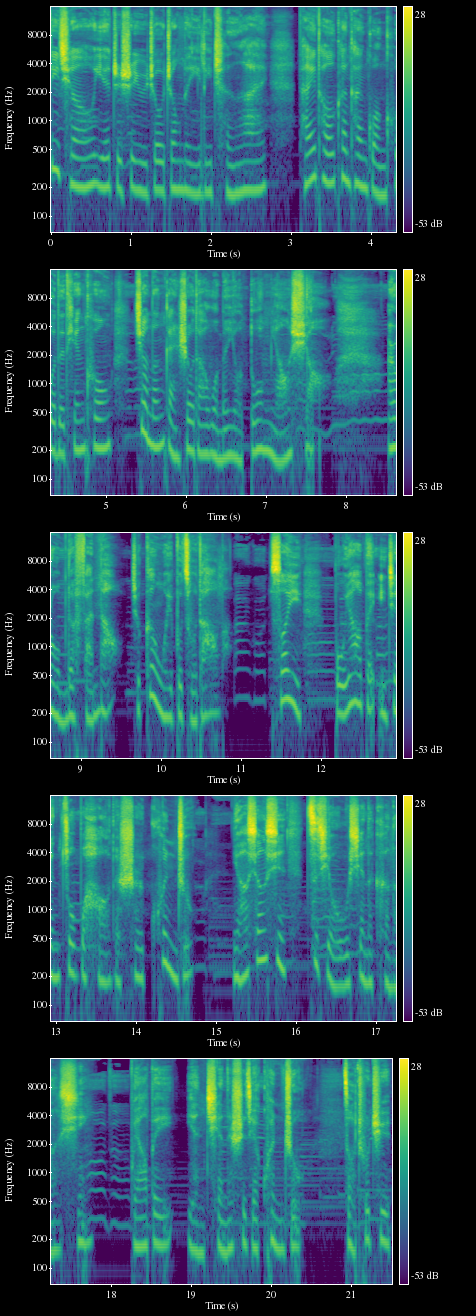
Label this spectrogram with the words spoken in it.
地球也只是宇宙中的一粒尘埃。抬头看看广阔的天空，就能感受到我们有多渺小，而我们的烦恼就更微不足道了。所以，不要被一件做不好的事困住。你要相信自己有无限的可能性，不要被眼前的世界困住，走出去，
